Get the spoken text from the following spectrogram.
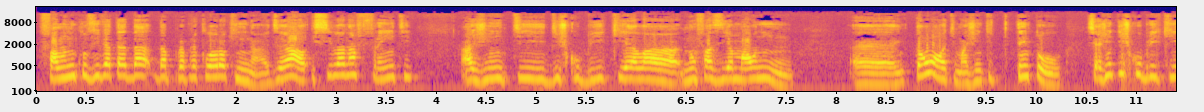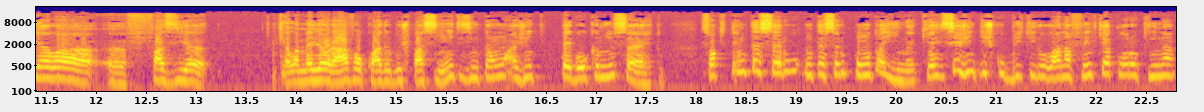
falando inclusive até da, da própria cloroquina. É dizer, ah, e se lá na frente a gente descobrir que ela não fazia mal nenhum? É, então, ótimo, a gente tentou. Se a gente descobrir que ela uh, fazia, que ela melhorava o quadro dos pacientes, então a gente pegou o caminho certo. Só que tem um terceiro, um terceiro ponto aí, né? Que é se a gente descobrir que lá na frente que a cloroquina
